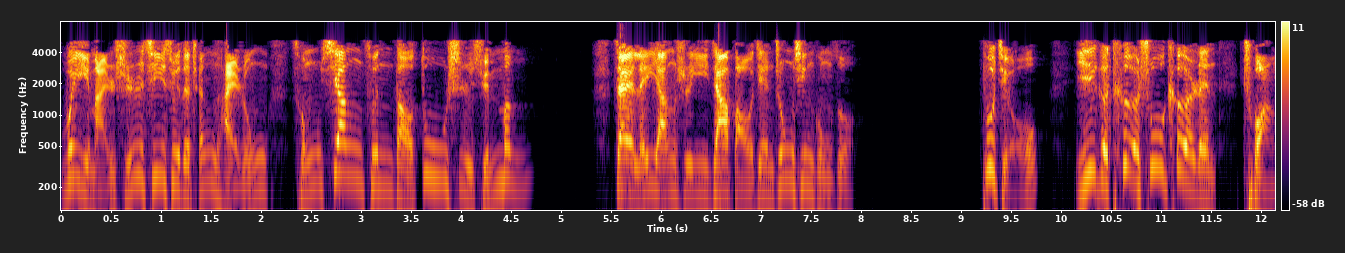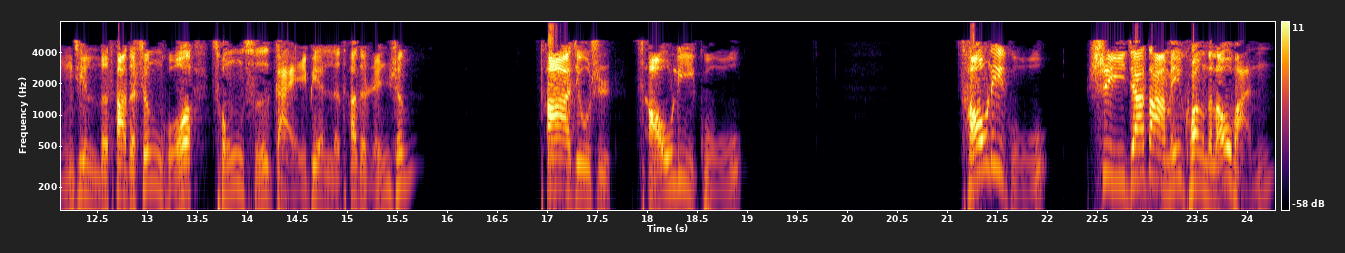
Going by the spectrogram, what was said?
未满十七岁的陈海荣从乡村到都市寻梦，在雷阳市一家保健中心工作。不久，一个特殊客人闯进了他的生活，从此改变了他的人生。他就是曹立谷。曹立谷是一家大煤矿的老板。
